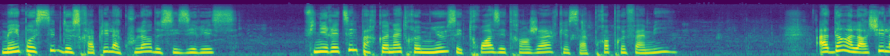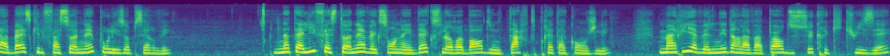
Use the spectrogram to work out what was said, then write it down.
Mais impossible de se rappeler la couleur de ses iris. Finirait-il par connaître mieux ces trois étrangères que sa propre famille? Adam a lâché la baisse qu'il façonnait pour les observer. Nathalie festonnait avec son index le rebord d'une tarte prête à congeler. Marie avait le nez dans la vapeur du sucre qui cuisait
